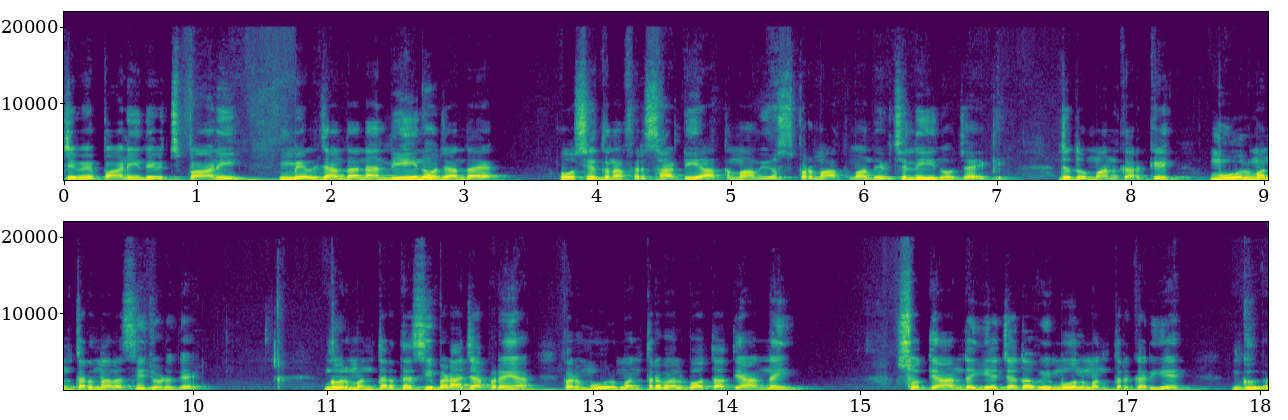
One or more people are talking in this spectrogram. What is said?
ਜਿਵੇਂ ਪਾਣੀ ਦੇ ਵਿੱਚ ਪਾਣੀ ਮਿਲ ਜਾਂਦਾ ਨਾ, ਲੀਨ ਹੋ ਜਾਂਦਾ ਹੈ, ਉਸੇ ਤਰ੍ਹਾਂ ਫਿਰ ਸਾਡੀ ਆਤਮਾ ਵੀ ਉਸ ਪਰਮਾਤਮਾ ਦੇ ਵਿੱਚ ਲੀਨ ਹੋ ਜਾਏਗੀ। ਜਦੋਂ ਮਨ ਕਰਕੇ ਮੂਲ ਮੰਤਰ ਨਾਲ ਅਸੀਂ ਜੁੜ ਗਏ। ਗੁਰਮੰਤਰ ਤੇ ਅਸੀਂ ਬੜਾ ਜਪ ਰਹੇ ਹਾਂ, ਪਰ ਮੂਲ ਮੰਤਰ ਵੱਲ ਬਹੁਤਾ ਧਿਆਨ ਨਹੀਂ। ਸੋ ਧਿਆਨ ਦਈਏ, ਜਦੋਂ ਵੀ ਮੂਲ ਮੰਤਰ ਕਰੀਏ, ਗੁ-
